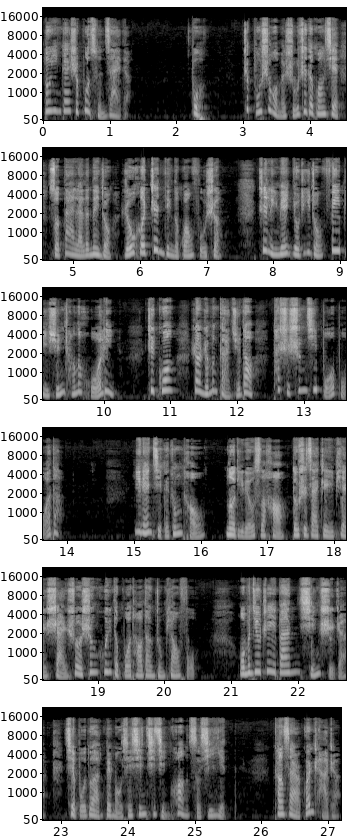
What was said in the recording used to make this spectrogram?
都应该是不存在的。不，这不是我们熟知的光线所带来的那种柔和镇定的光辐射，这里面有着一种非比寻常的活力。这光让人们感觉到它是生机勃勃的。一连几个钟头，诺第留斯号都是在这一片闪烁生辉的波涛当中漂浮。我们就这般行驶着，且不断被某些新奇景况所吸引。康塞尔观察着，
